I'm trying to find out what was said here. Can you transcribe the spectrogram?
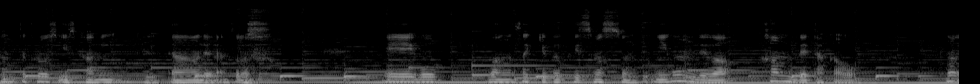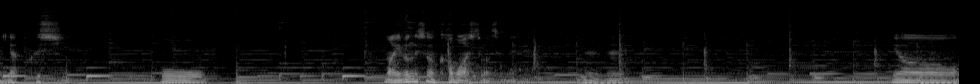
サンタクロース is coming to town だよな。そうそう。英語版作曲のクリスマスソング。日本では神戸隆夫の訳詞。おお。まあいろんな人がカバーしてますよね。うんうん。いやー、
